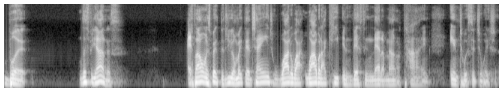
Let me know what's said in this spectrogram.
But let's be honest. If I don't expect that you're gonna make that change, why do I why would I keep investing that amount of time into a situation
